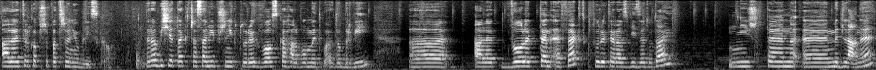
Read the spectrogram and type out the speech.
ale tylko przy patrzeniu blisko. Robi się tak czasami przy niektórych woskach albo mydłach do brwi, e, ale wolę ten efekt, który teraz widzę tutaj, niż ten e, mydlany,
